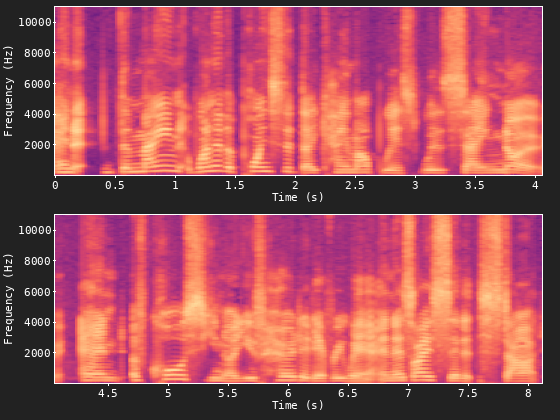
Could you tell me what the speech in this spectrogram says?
and the main one of the points that they came up with was saying no. And of course, you know, you've heard it everywhere. And as I said at the start,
